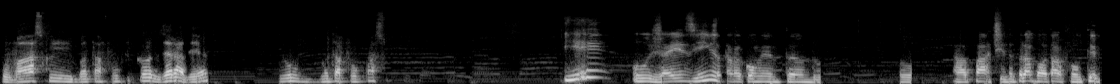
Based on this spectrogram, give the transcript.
O Vasco e Botafogo ficou 0 a 0 e o Botafogo passou. E o Jairzinho estava comentando a partida para Botafogo TV,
